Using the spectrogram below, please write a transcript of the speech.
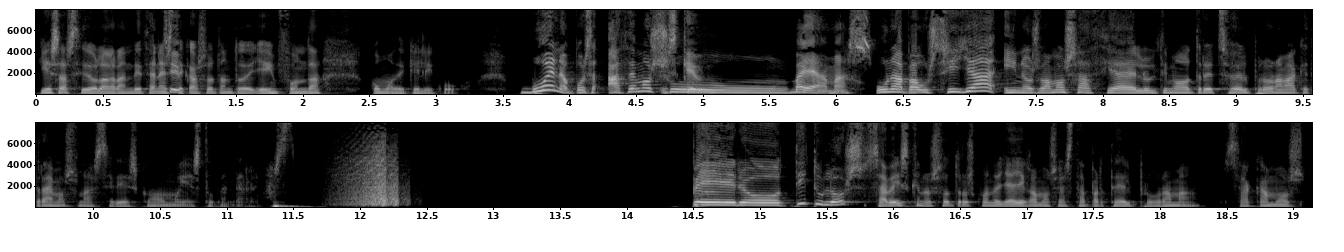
Y esa ha sido la grandeza en Sí. este caso tanto de Jane Fonda como de Kelly Cuoco. Bueno, pues hacemos Es que- un... Vaya más. Una pausilla y nos vamos hacia el último trecho del programa que traemos unas series como muy estupendérrimas. Pero títulos, sabéis que nosotros cuando ya llegamos a esta parte del programa sacamos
